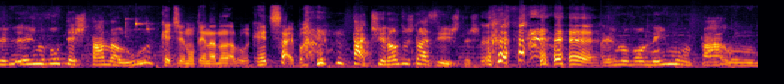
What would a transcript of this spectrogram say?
eles não vão testar na Lua. Quer dizer, não tem nada na Lua que a gente saiba. Tá, tirando os nazistas. Eles não vão nem montar um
